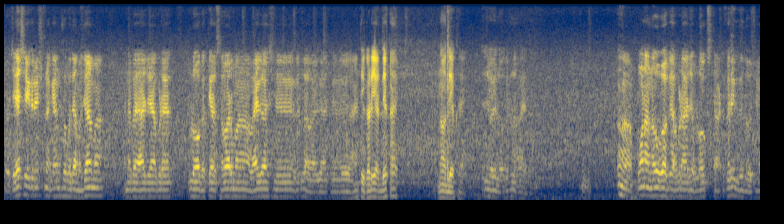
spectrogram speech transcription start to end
તો જય શ્રી કૃષ્ણ, કેમ છો બધા મજામાં? અને ભાઈ આજે આપણે બ્લોગ અત્યારે સવારમાં વાગ્યા છે, કેટલા વાગ્યા છે? અહીંથી ઘડિયાળ દેખાય? ન દેખાય. જોઈ લો કેટલા વાગ્યા હા, પોણા નવ વાગે આપણે આજે બ્લોગ સ્ટાર્ટ કરી દીધો છે.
